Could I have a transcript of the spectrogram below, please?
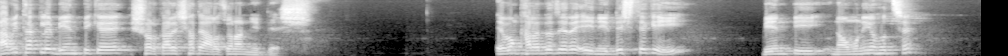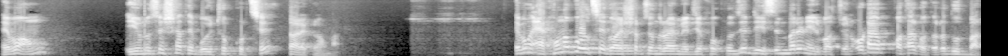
দাবি থাকলে বিএনপিকে সরকারের সাথে আলোচনার নির্দেশ। এবং খালেদা জিয়ার এই নির্দেশ থেকেই বিএনপি নমনীয় হচ্ছে এবং ইউনুসের সাথে বৈঠক করছে তারেক রহমান। এবং এখনও বলছে গয়েশ্বরচন্দ্র রায়, মির্জা ফখরুল যে ডিসেম্বরে নির্বাচন, ওটা কথার কথা, ওটা দুধবাদ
